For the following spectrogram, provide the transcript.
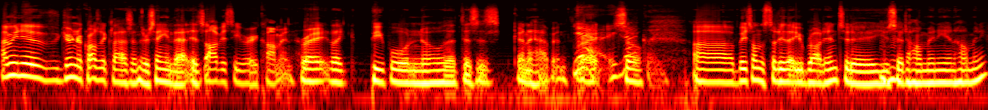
I mean, if you're in a CrossFit class and they're saying that, it's obviously very common, right? Like people know that this is going to happen. yeah, right? exactly. So, uh, based on the study that you brought in today, you said how many and how many?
